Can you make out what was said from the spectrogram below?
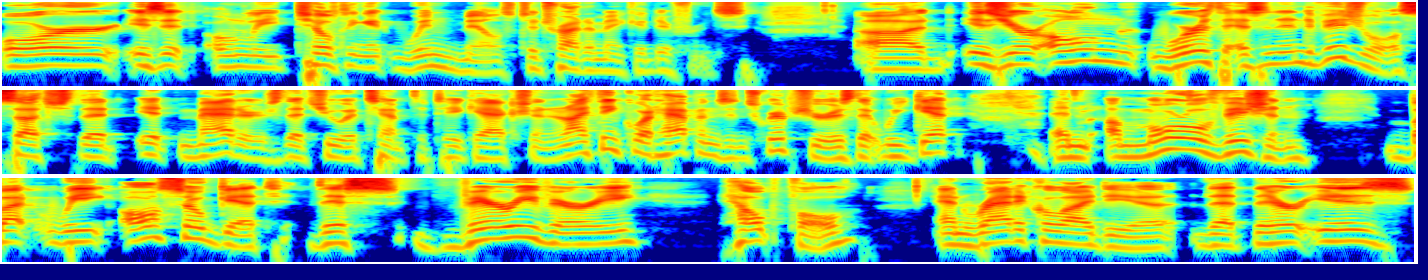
Or is it only tilting at windmills to try to make a difference? Uh, is your own worth as an individual such that it matters that you attempt to take action? And I think what happens in Scripture is that we get an, a moral vision, but we also get this very, very helpful and radical idea that there is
